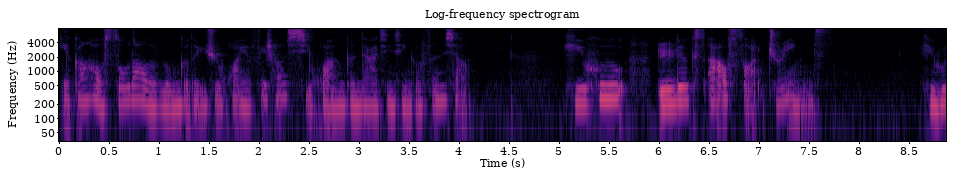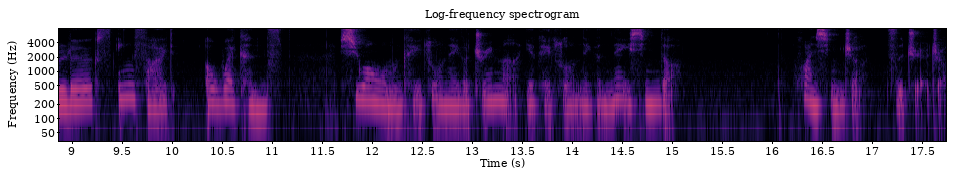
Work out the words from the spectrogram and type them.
也刚好搜到了荣格的一句话，也非常喜欢跟大家进行一个分享：He who looks outside dreams, he who looks inside awakens。希望我们可以做那个 dreamer，也可以做那个内心的唤醒者、自觉者。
